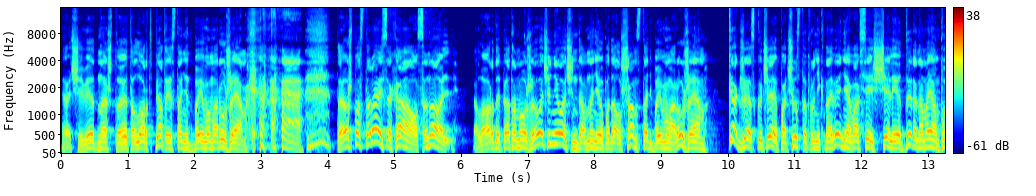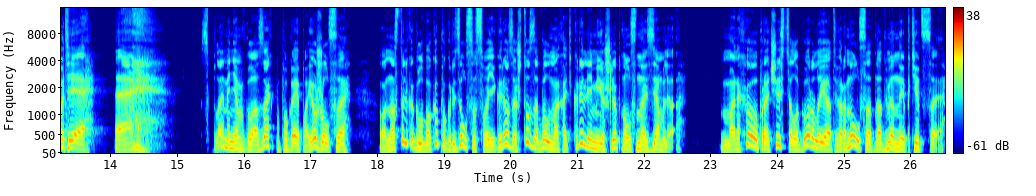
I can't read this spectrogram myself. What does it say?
«Очевидно, что это лорд Пятый станет боевым оружием! Ха-ха-ха! Ты уж постарайся, Хаос, и ноль! Лорду Пятому уже очень и очень давно не выпадал шанс стать боевым оружием! Как же я скучаю по чувству проникновения во все щели и дыры на моем пути! Эх!» С пламенем в глазах попугай поежился. Он настолько глубоко погрузился в свои грезы, что забыл махать крыльями и шлепнулся на землю. Манхау прочистил горло и отвернулся от надменной птицы.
